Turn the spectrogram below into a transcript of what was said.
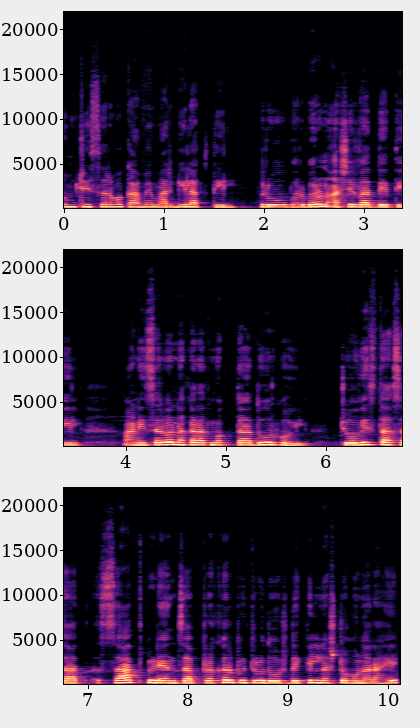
तुमची सर्व कामे मार्गी लागतील. पितृ भरभरून आशीर्वाद देतील. आणि सर्व नकारात्मकता दूर होईल. चोवीस तासात सात पिढ्यांचा प्रखर पितृदोष देखील नष्ट होणार आहे.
